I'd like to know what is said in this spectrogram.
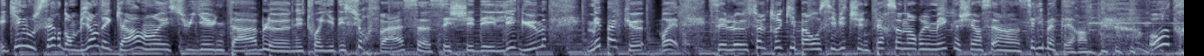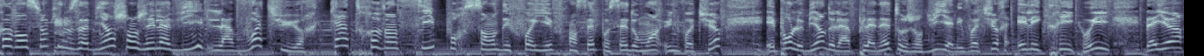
et qui nous sert dans bien des cas. Hein, essuyer une table, euh, nettoyer des surfaces, sécher des légumes, mais pas que. Ouais, c'est le seul truc qui part aussi vite chez une personne enrhumée que chez un, un célibataire. Autre invention qui nous a bien changé la vie, la voiture. 86% des foyers français possèdent au moins une voiture. Et pour le bien de la planète, aujourd'hui, il y a les voitures électriques. Oui. D'ailleurs,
